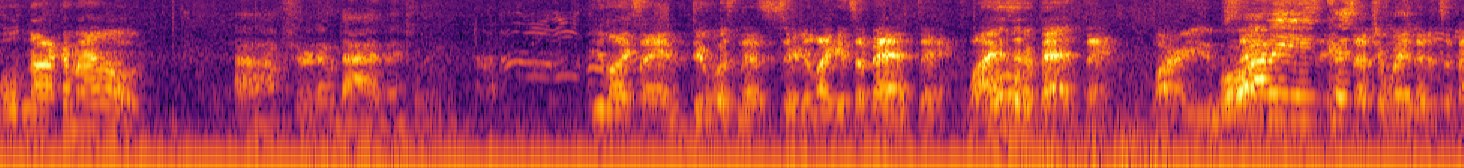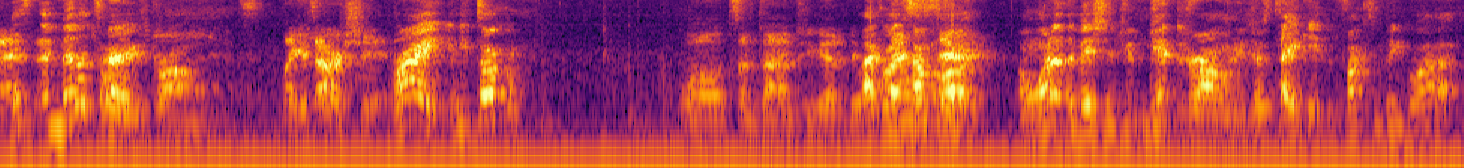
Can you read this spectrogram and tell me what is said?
We'll knock them out. Uh, I'm sure they'll die eventually. You like saying do what's necessary like it's a bad thing. Why is it a bad thing? Why are you Well, saying I it mean, in such a way that it's a bad thing? It's the military's drones. like it's our shit. Right, and you took them. Well, well, sometimes you got to do Like what's on some necessary. on, on one of the missions, you can get the drone and just take it and fuck some people up.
